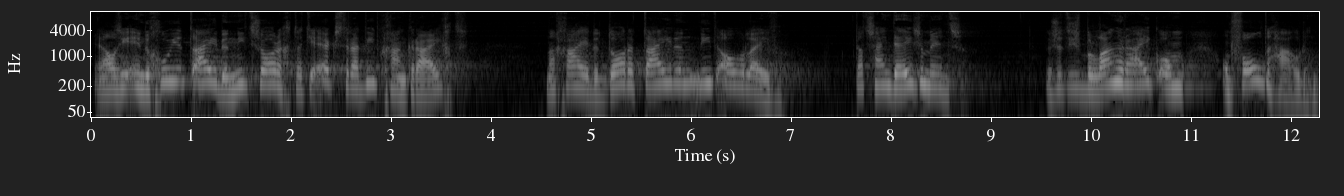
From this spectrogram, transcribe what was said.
En als je in de goede tijden niet zorgt dat je extra diepgang krijgt, dan ga je de dorre tijden niet overleven. Dat zijn deze mensen. Dus het is belangrijk om, om vol te houden.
